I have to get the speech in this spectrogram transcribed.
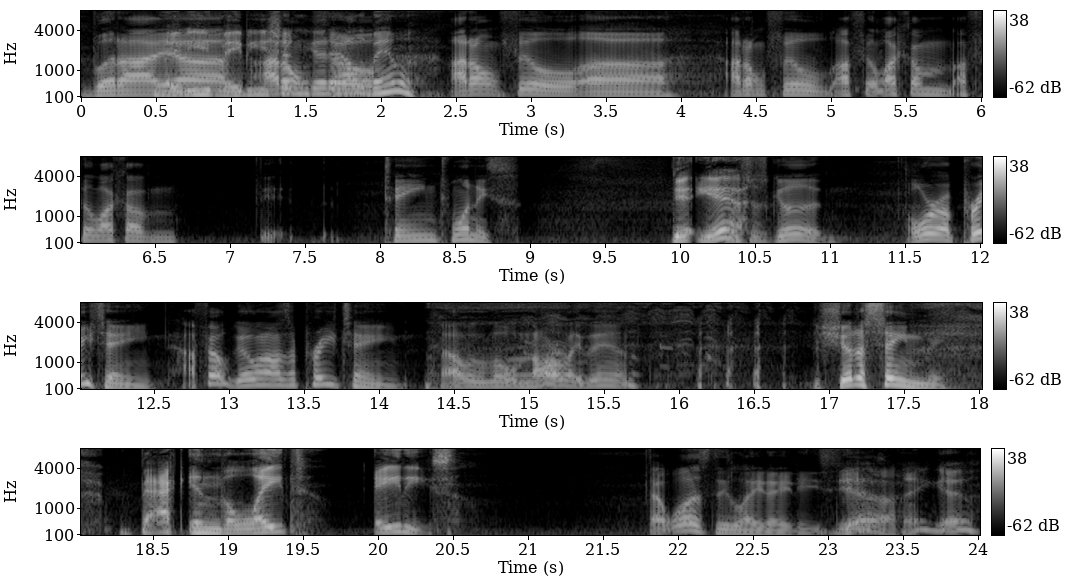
but I Maybe uh, maybe you I shouldn't go to Alabama. I don't feel. Uh, I don't feel. I feel like I'm. I feel like I'm. Teen twenties, Yeah, yeah. which is good, or a preteen. I felt good when I was a preteen. I was a little gnarly then. You should have seen me. Back in the late 80s. That was the late '80s. Yeah, There you go.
